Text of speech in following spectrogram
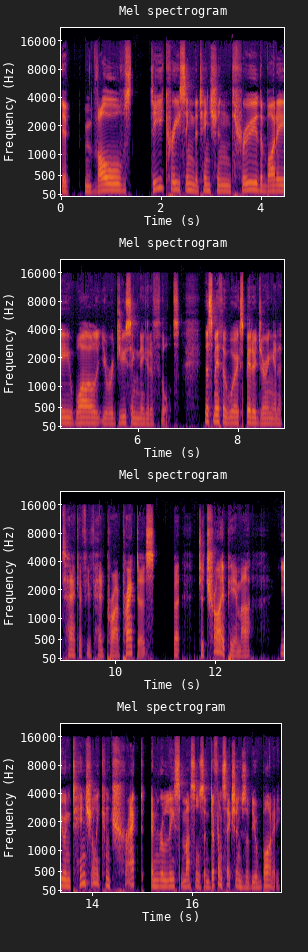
It involves decreasing the tension through the body while you're reducing negative thoughts. This method works better during an attack if you've had prior practice, but to try PMR, you intentionally contract and release muscles in different sections of your body.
